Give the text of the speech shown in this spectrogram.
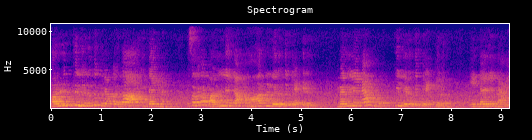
கழுத்திலிருந்து பிறப்பதுதான் இடையினம். இப்ப சொல்லுங்க வல்லினம் மார்பிலிருந்து பிறக்கிறது. மெல்லினம் மூக்கிலிருந்து பிறக்கிறது. இடையினம்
